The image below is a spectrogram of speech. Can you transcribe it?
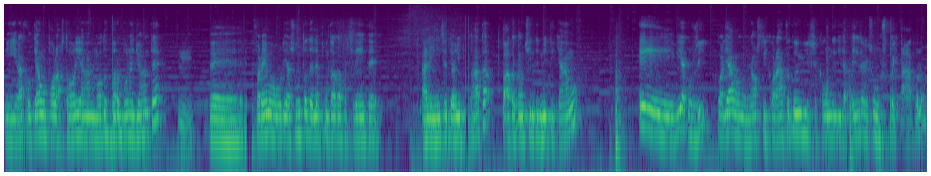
vi raccontiamo un po' la storia in modo barboneggiante mm. eh, faremo un riassunto delle puntate precedenti all'inizio di ogni puntata patto che non ci dimentichiamo e via così guardiamo i nostri 42 millisecondi di latenza che sono un spettacolo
